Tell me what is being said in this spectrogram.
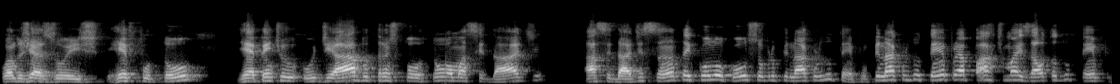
Quando Jesus refutou, de repente o, o diabo transportou a uma cidade, a cidade santa, e colocou sobre o pináculo do templo. O pináculo do templo é a parte mais alta do templo.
